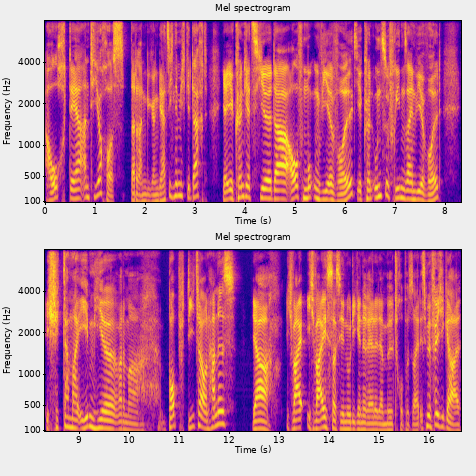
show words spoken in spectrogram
auch der Antiochos da dran gegangen. Der hat sich nämlich gedacht, ja, ihr könnt jetzt hier da aufmucken, wie ihr wollt. Ihr könnt unzufrieden sein, wie ihr wollt. Ich schick da mal eben hier, warte mal, Bob, Dieter und Hannes. Ja, ich weiß, ich weiß, dass ihr nur die Generäle der Mülltruppe seid. Ist mir völlig egal.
